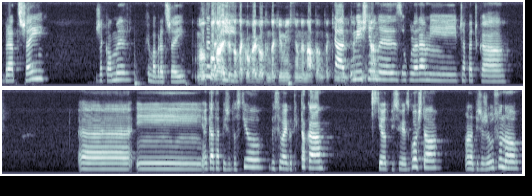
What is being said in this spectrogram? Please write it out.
brat Shay, rzekomy, chyba brat Shay. No taki- się za takowego, ten taki umięśniony Nathan, taki Tak, taki umieśniony z okularami, czapeczka. Eee, I Agata pisze do Stu, wysyła jego TikToka. Stu odpisuje zgłośno. Ona pisze, że usunął.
